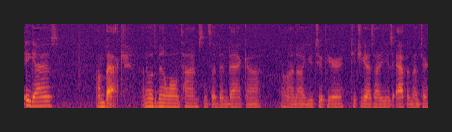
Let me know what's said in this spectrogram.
Hey guys, I'm back. I know it's been a long time since I've been back uh, on uh, YouTube here, teach you guys how to use App Inventor.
